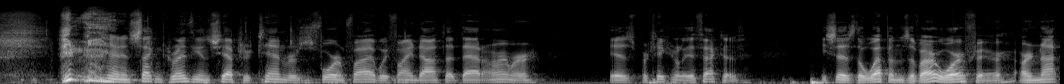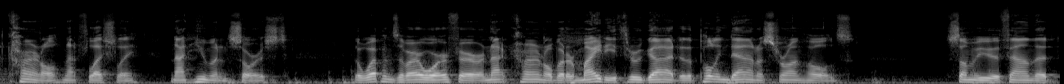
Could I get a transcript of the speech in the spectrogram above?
and in 2 Corinthians chapter 10, verses 4 and 5, we find out that that armor is particularly effective. He says, The weapons of our warfare are not carnal, not fleshly, not human sourced. The weapons of our warfare are not carnal, but are mighty through God to the pulling down of strongholds. Some of you have found that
